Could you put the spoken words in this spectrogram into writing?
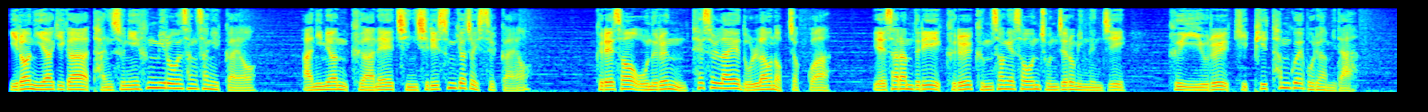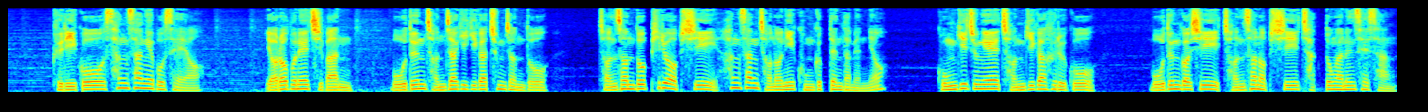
이런 이야기가 단순히 흥미로운 상상일까요? 아니면 그 안에 진실이 숨겨져 있을까요? 그래서 오늘은 테슬라의 놀라운 업적과 예 사람들이 그를 금성에서 온 존재로 믿는지 그 이유를 깊이 탐구해 보려 합니다. 그리고 상상해 보세요. 여러분의 집안 모든 전자기기가 충전도 전선도 필요 없이 항상 전원이 공급된다면요? 공기 중에 전기가 흐르고 모든 것이 전선 없이 작동하는 세상.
